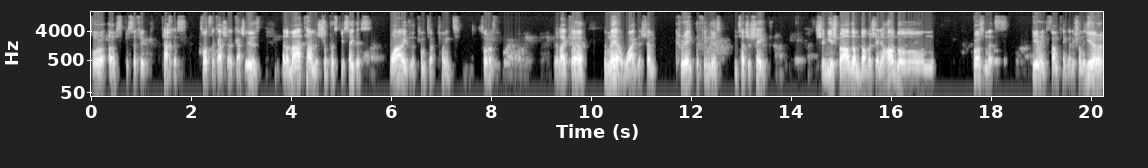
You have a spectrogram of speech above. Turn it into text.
for a specific tachlis. So what's the Kasha? The Kasha is Elamata Meshupras, you say this. Why did it come to a point? Sort of. They're like a, a nail. Why did Hashem create the fingers in such a shape? Person that's hearing something that he shouldn't hear,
